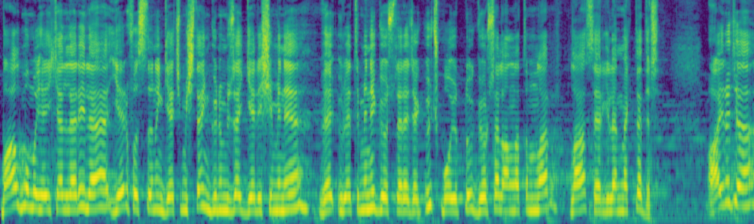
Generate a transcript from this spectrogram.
bal mumu heykelleriyle yer fıstığının geçmişten günümüze gelişimini ve üretimini gösterecek üç boyutlu görsel anlatımlarla sergilenmektedir. Ayrıca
